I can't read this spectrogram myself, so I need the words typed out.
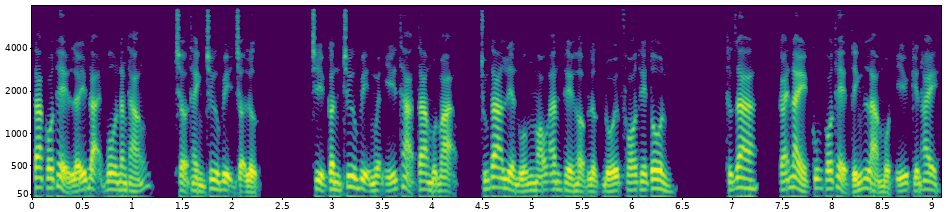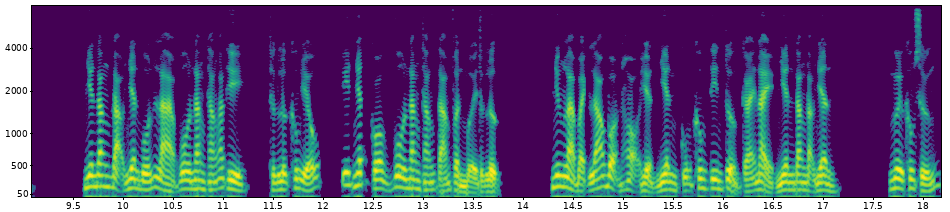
ta có thể lấy đại vô năng thắng, trở thành chư vị trợ lực. Chỉ cần chư vị nguyện ý thả ta một mạng, chúng ta liền uống máu ăn thể hợp lực đối phó thế tôn. Thực ra, cái này cũng có thể tính là một ý kiến hay. Nhiên đăng đạo nhân vốn là vô năng thắng ác thi, thực lực không yếu, ít nhất có vô năng thắng tám phần mười thực lực. Nhưng là bạch lão bọn họ hiển nhiên cũng không tin tưởng cái này nhiên đăng đạo nhân. Ngươi không xứng.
